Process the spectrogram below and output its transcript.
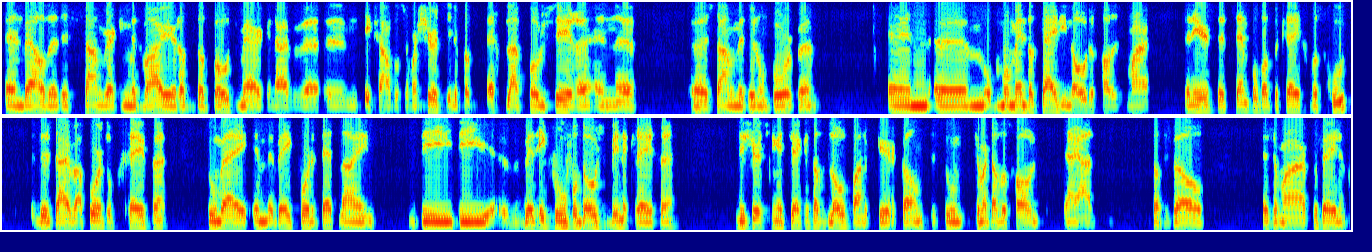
En wij hadden dus samenwerking met Wire, dat, dat bootmerk. En daar hebben we een x aantal zeg maar, shirts in de echt laten produceren. En eh, eh, samen met hun ontworpen. En ehm, op het moment dat zij die nodig hadden, zeg maar ten eerste het sample wat we kregen was goed. Dus daar hebben we akkoord op gegeven. Toen wij een week voor de deadline die, die weet ik voor hoeveel dozen binnenkregen, die shirts gingen checken, zat het logo aan de verkeerde kant. Dus toen, zeg maar, dat was gewoon, nou ja, dat is wel, eh, zeg maar, vervelend.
